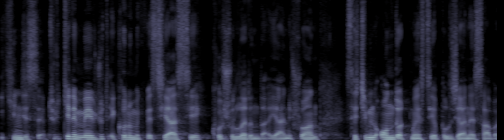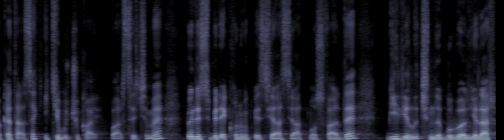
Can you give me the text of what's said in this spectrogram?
İkincisi, Türkiye'nin mevcut ekonomik ve siyasi koşullarında yani şu an seçimin 14 Mayıs'ta yapılacağını hesaba katarsak 2,5 ay var seçime. Böylesi bir ekonomik ve siyasi atmosferde bir yıl içinde bu bölgeler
